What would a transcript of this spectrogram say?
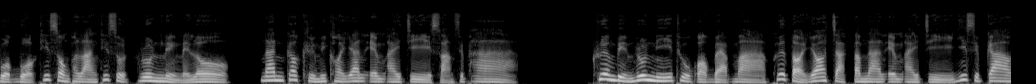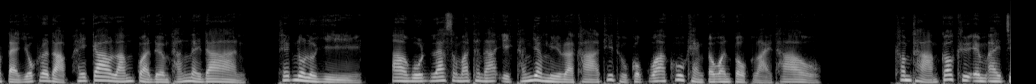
บวกบวกที่ทรงพลังที่สุดรุ่นหนึ่งในโลก นั่นก็คือมิคอยัน MiG 35 เครื่องบินรุ่นนี้ถูกออกแบบมาเพื่อต่อยอดจากตำนาน MiG 29 แต่ยกระดับให้ก้าวล้ำกว่าเดิมทั้งในด้าน เทคโนโลยี อาวุธ และสมรรถนะอีกทั้งยังมีราคาที่ถูกกว่าคู่แข่งตะวันตกหลายเท่าคำถามก็คือ MiG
